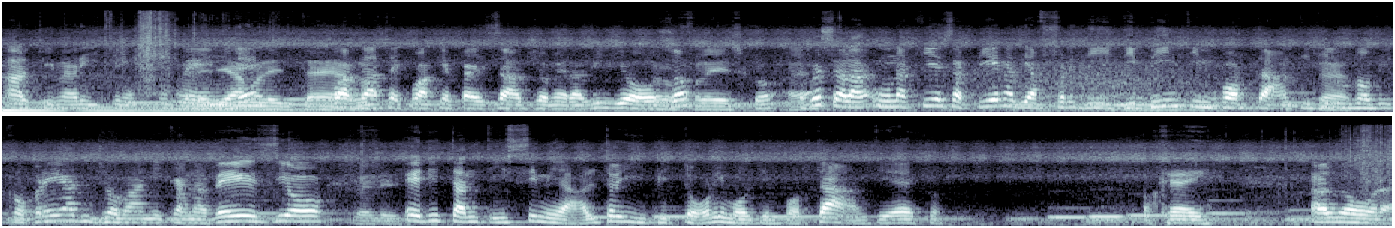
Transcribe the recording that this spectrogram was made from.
Alpi Marittime stupende. Guardate qua che paesaggio meraviglioso. Fresco, eh? Questa è la, una chiesa piena di, di dipinti importanti certo. di Ludovico Brea, di Giovanni Canavesio Bellissimo. e di tantissimi altri pittori molto importanti. Ecco. Ok, allora,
